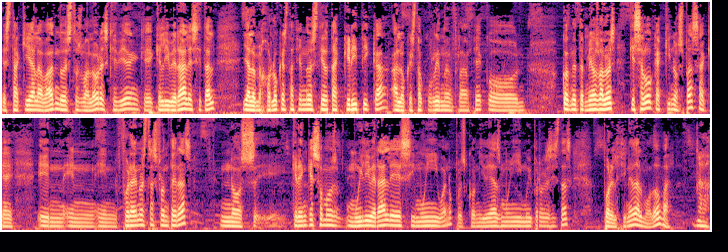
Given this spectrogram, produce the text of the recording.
está aquí alabando estos valores, qué bien, qué, qué liberales y tal. Y a lo mejor lo que está haciendo es cierta crítica a lo que está ocurriendo en Francia con, con determinados valores, que es algo que aquí nos pasa, que en, en- fuera de nuestras fronteras nos eh, creen que somos muy liberales y muy, bueno, pues con ideas muy, muy progresistas por el cine de Almodóvar. Ah.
